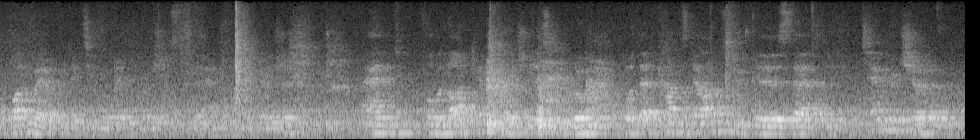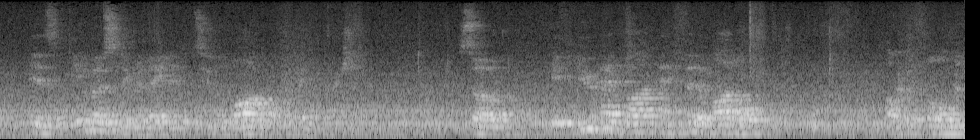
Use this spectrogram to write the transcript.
or one way of predicting the vapor pressure is the Antoine equation. And for the non-chemical engineers in the room, what that comes down to is that temperature is inversely related to the log of the vapor pressure. So if you had gone and fit a model of the form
